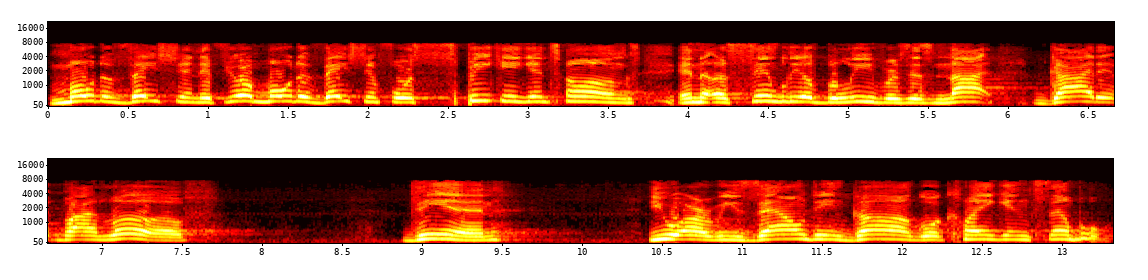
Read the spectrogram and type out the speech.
motivation, if your motivation for speaking in tongues in the assembly of believers is not guided by love, then you are a resounding gong or clanging cymbal.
